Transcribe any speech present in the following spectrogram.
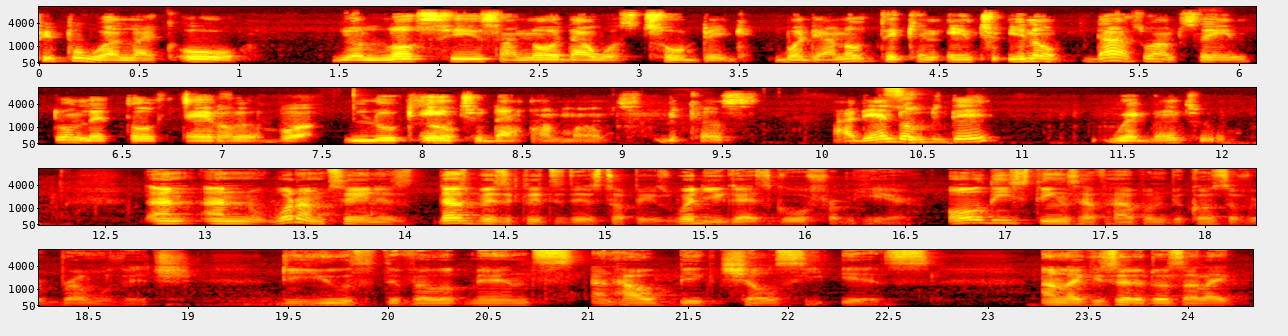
people were like, "Oh, your losses and all that was so big," but they are not taken into. You know, that's what I'm saying. Don't let us ever No, but look so- into that amount because at the end So- of the day, we're going to. And and what I'm saying is that's basically today's topic is where do you guys go from here? All these things have happened because of Abramovich, the youth developments and how big Chelsea is. And like you said, those are like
